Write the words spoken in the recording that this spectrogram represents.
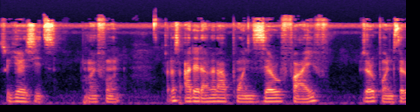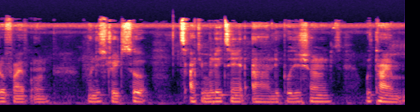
So here is it my phone. I just added another 0.05 0 0.05 on on this trade so it's accumulating and the positions with time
